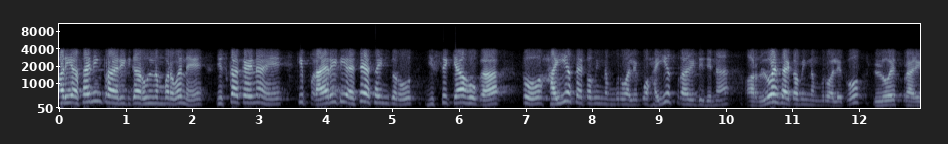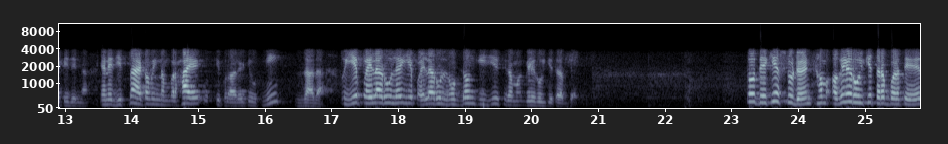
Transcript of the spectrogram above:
और ये असाइनिंग प्रायोरिटी का रूल नंबर वन है, जिसका कहना है कि प्रायोरिटी ऐसे असाइन करो जिससे क्या होगा तो हाईएस्ट एटॉमिक नंबर वाले को हाईएस्ट प्रायोरिटी देना और लोएस्ट एटॉमिक नंबर वाले को लोएस्ट प्रायोरिटी देना। यानी जितना एटॉमिक नंबर हाई उसकी प्रायोरिटी उतनी ज़्यादा। तो ये पहला रूल है, ये पहला रूल नोट डाउन कीजिए, फिर हम अगले रूल की तरफ़ जाते हैं। तो देखिए स्टूडेंट्स हम अगले रूल की तरफ़ बढ़ते हैं।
